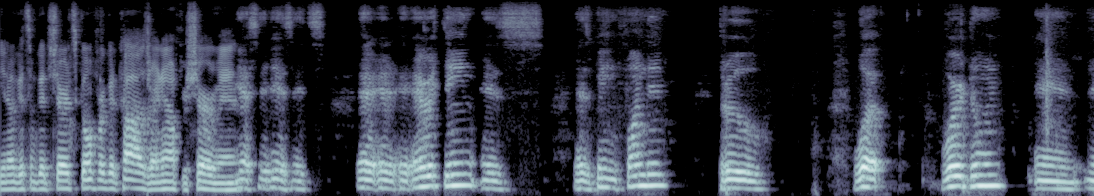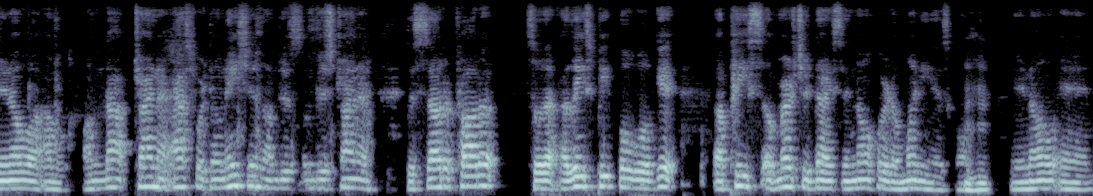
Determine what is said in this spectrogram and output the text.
You know, get some good shirts. Going for a good cause right now for sure, man. Yes, it is. It's it, it, everything is is being funded through what we're doing, and you know I'm I'm not trying to ask for donations. I'm just I'm just trying to to sell the product so that at least people will get a piece of merchandise and know where the money is going hmm you know and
